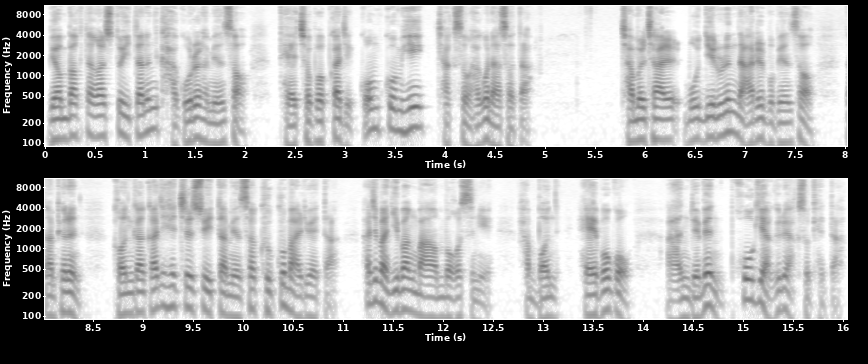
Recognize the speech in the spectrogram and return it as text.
면박당할 수도 있다는 각오를 하면서 대처법까지 꼼꼼히 작성하고 나섰다. 잠을 잘 못 이루는 나를 보면서 남편은 건강까지 해칠 수 있다면서 극구 만류했다. 하지만 이방 마음 먹었으니 한번 해보고 안 되면 포기하기로 약속했다.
